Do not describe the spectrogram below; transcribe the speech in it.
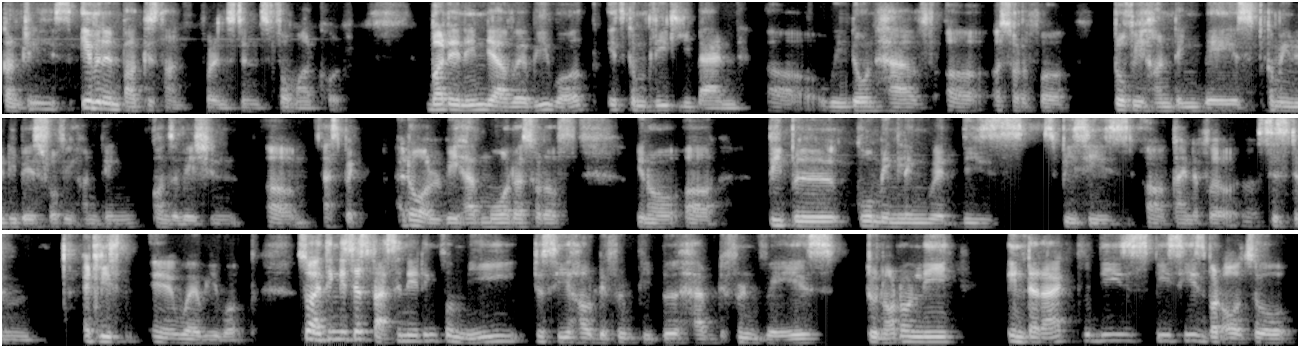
countries, even in Pakistan, for instance, for markhor. But in India, where we work, it's completely banned. Uh, we don't have a, a, sort of a trophy hunting based, community based trophy hunting conservation um, aspect at all. We have more a sort of you know, uh, people commingling with these species uh, kind of a system, at least uh, where we work. So I think it's just fascinating for me to see how different people have different ways to not only interact with these species, but also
